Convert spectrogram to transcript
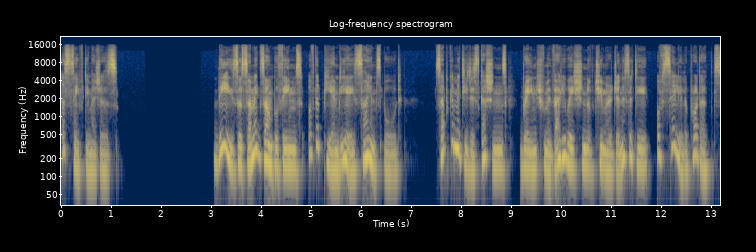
as safety measures. These are some example themes of the PMDA Science Board. Subcommittee discussions range from evaluation of tumorigenicity of cellular products,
